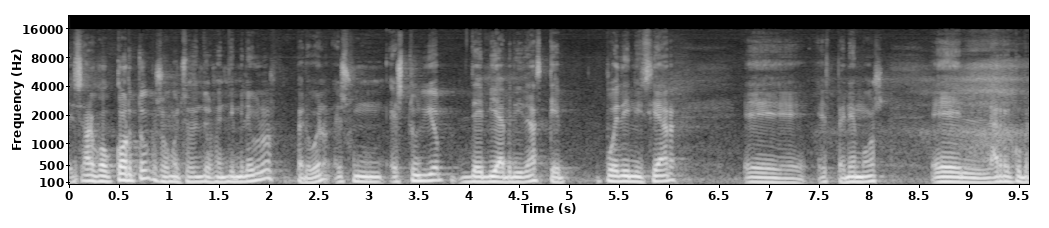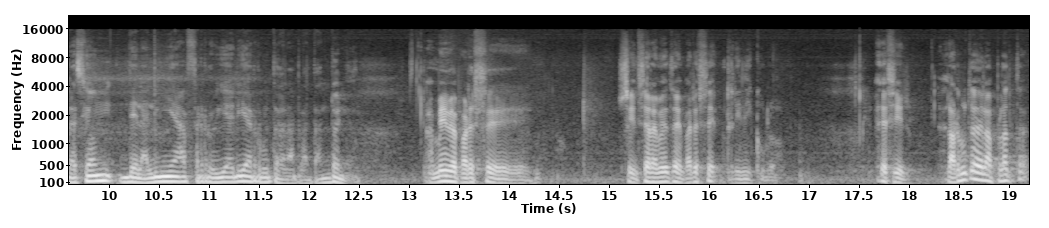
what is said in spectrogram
es algo corto, que son 820.000 euros, pero bueno, es un estudio de viabilidad que puede iniciar, eh, esperemos, la recuperación de la línea ferroviaria Ruta de la Plata. Antonio. A mí me parece, sinceramente, me parece ridículo. Es decir, la Ruta de la Plata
